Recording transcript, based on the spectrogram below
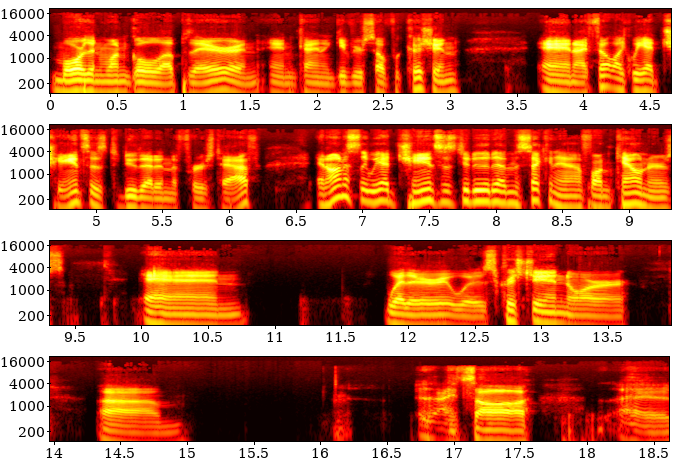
more than one goal up there and and kind of give yourself a cushion. And I felt like we had chances to do that in the first half. And honestly, we had chances to do that in the second half on counters. And whether it was Christian or um, I saw uh,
